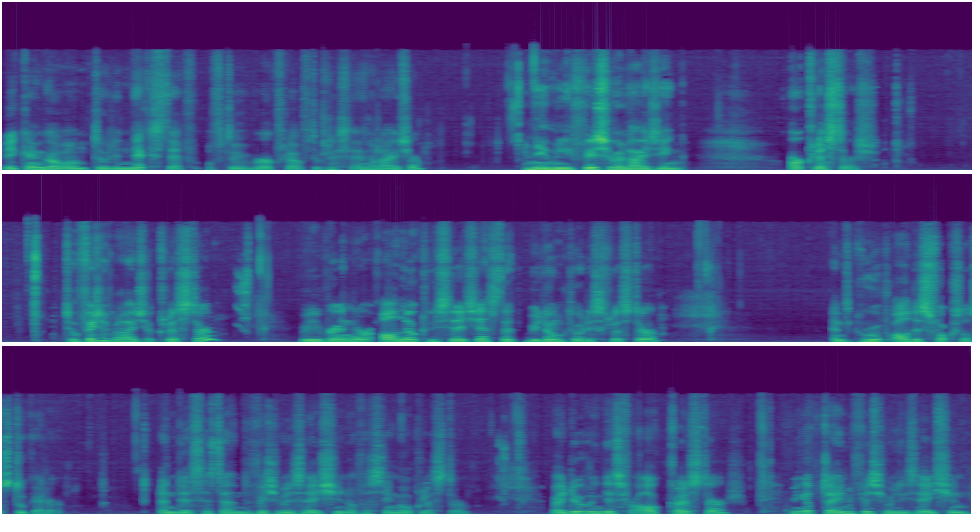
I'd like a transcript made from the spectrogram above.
we can go on to the next step of the workflow of the cluster analyzer, namely visualizing our clusters. To visualize a cluster, we render all localizations that belong to this cluster and group all these voxels together. And this is then the visualization of a single cluster. By doing this for all clusters, we obtain a visualization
